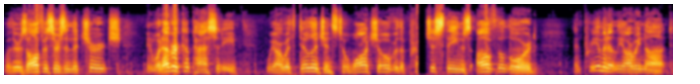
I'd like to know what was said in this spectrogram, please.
whether as officers in the church, in whatever capacity, we are with diligence to watch over the precious things of the Lord, and preeminently are we not,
